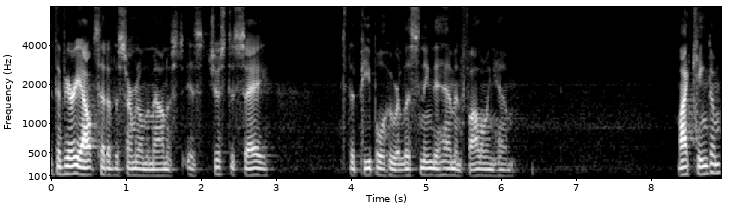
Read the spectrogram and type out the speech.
at the very outset of the Sermon on the Mount is, is just to say to the people who are listening to him and following him, my kingdom,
